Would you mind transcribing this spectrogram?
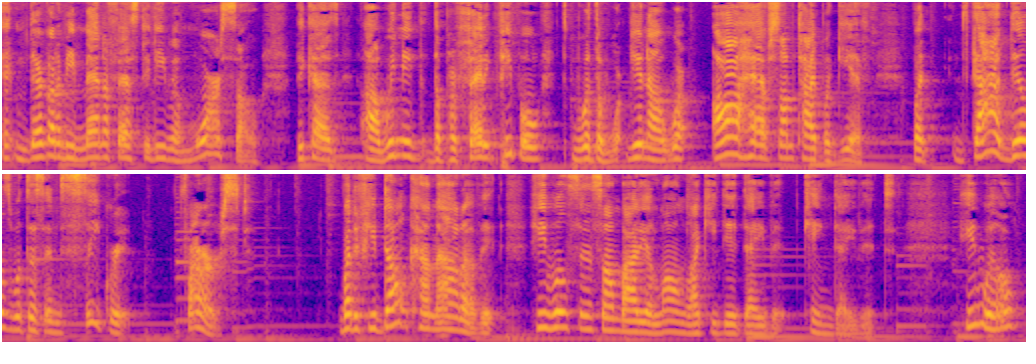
they're going to be manifested even more so because uh, we need the prophetic people with the, you know, we all have some type of gift. But God deals with us in secret first. But if you don't come out of it, He will send somebody along like He did David, King David. He will.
